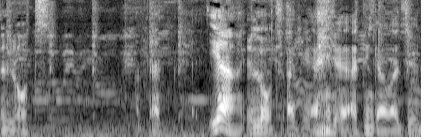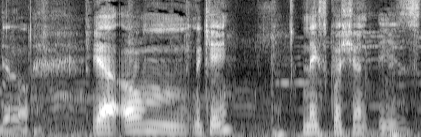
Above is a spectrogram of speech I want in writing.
a lot. Yeah a lot. I think i think i've achieved a lot. Yeah um okay. Next question is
